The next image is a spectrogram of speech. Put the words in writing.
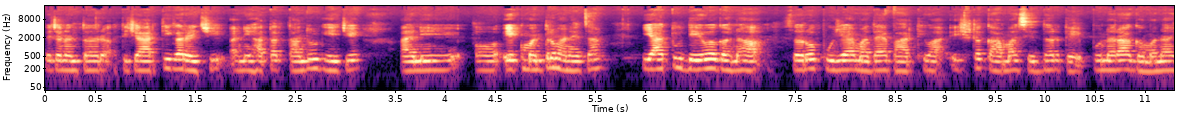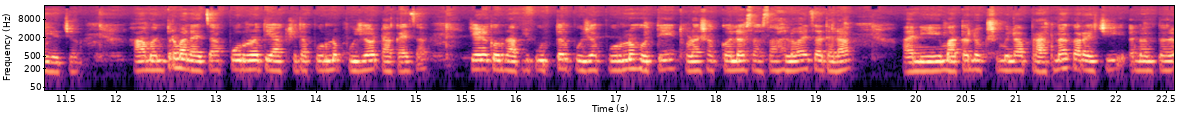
त्याच्यानंतर तिची आरती करायची आणि हातात तांदूळ घ्यायचे आणि एक मंत्र म्हणायचा या तू देवगणा सर्व पूजा मदाय पार्थिवा इष्ट कामा सिद्धर्थे पुनरागमना यच. हा मंत्र म्हणायचा पूर्ण ती अक्षता पूर्ण पूजेवर टाकायचा. जेणेकरून आपली उत्तर पूजा पूर्ण होते थोडासा कलस असा हलवायचा त्याला आणि माता लक्ष्मीला प्रार्थना करायची. नंतर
